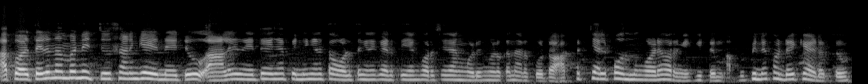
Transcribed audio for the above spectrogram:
അപ്പോഴത്തേനും നമ്മൾ നെറ്റൂസ് ആണെങ്കിൽ എഴുന്നേറ്റു. ആൾ എഴുന്നേറ്റ് കഴിഞ്ഞാൽ പിന്നെ ഇങ്ങനെ തോളത്ത് ഇങ്ങനെ കിടത്തി ഞാൻ കുറച്ച് നേരം അങ്ങോട്ടും ഇങ്ങോട്ടൊക്കെ നടക്കും കേട്ടോ. അപ്പം ചിലപ്പോൾ ഒന്നും കൂടെ ഉറങ്ങി കിട്ടും അപ്പം പിന്നെ കൊണ്ടുപോയി കിടത്തും.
